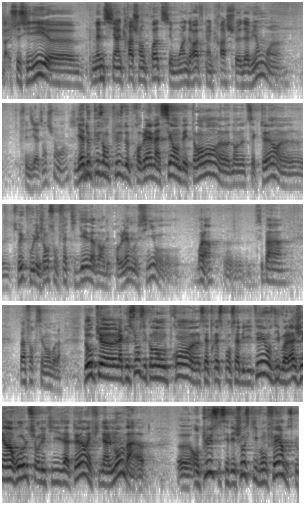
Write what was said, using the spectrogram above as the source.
Bah, ceci dit, euh, même si un crash en prod, c'est moins grave qu'un crash d'avion, euh, faites-y attention. Hein. Il y a de plus en plus de problèmes assez embêtants euh, dans notre secteur, des trucs où les gens sont fatigués d'avoir des problèmes aussi. voilà, c'est pas, pas forcément... Voilà. Donc la question, c'est comment on prend cette responsabilité. On se dit, voilà, j'ai un rôle sur l'utilisateur, et finalement, bah, en plus, c'est des choses qui vont faire, parce que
